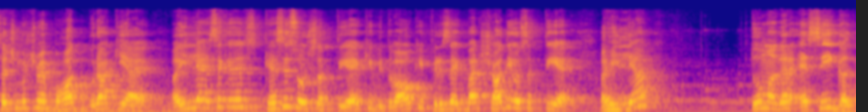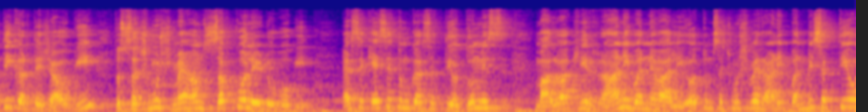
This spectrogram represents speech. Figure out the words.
सचमुच में बहुत बुरा किया है। अहिल्या ऐसे कैसे कैसे सोच सकती है कि विधवाओं की फिर से एक बार शादी हो सकती है? अहिल्या, तुम अगर ऐसी गलती करते जाओगी तो सचमुच में हम सबको ले डूबोगी। ऐसे कैसे तुम कर सकती हो? तुम इस मालवा की रानी बनने वाली हो। तुम सचमुच में रानी बन भी सकती हो।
